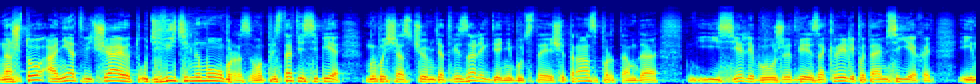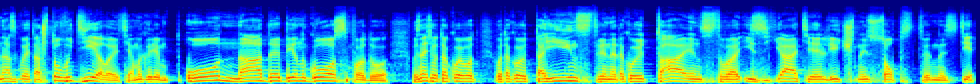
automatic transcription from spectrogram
На что они отвечают удивительным образом. Вот представьте себе, мы бы сейчас что-нибудь отвязали где-нибудь, стоящий транспорт, там, да, и сели бы, уже дверь закрыли, пытаемся ехать. И нас говорят, а что вы делаете? А мы говорим, он надобен Господу. Вы знаете, вот такое вот, вот такое таинственное, такое таинство изъятия личной собственности.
